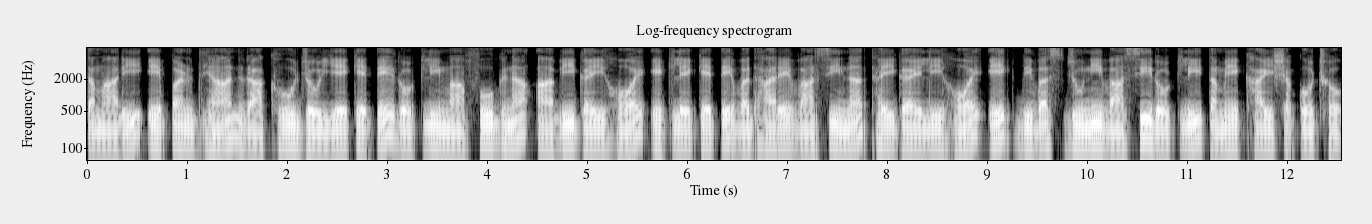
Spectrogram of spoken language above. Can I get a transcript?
તમારી એ પણ ધ્યાન રાખવું જોઈએ કે તે રોટલીમાં ફૂગ ન આવી ગઈ હોય એટલે કે તે વધારે વાસી ન થઈ ગયેલી હોય. એક દિવસ જૂની વાસી રોટલી તમે ખાઈ શકો છો.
